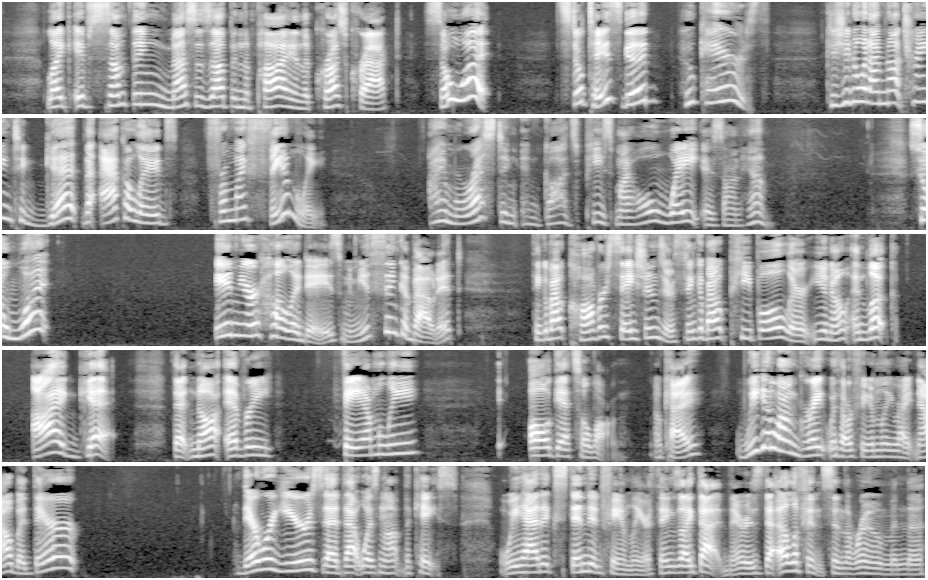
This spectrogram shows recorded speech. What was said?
Like if something messes up in the pie and the crust cracked, so what? It still tastes good. Who cares? Because you know what? I'm not trying to get the accolades from my family. I am resting in God's peace. My whole weight is on Him. So, what in your holidays, when you think about it, think about conversations or think about people or, you know, and look, I get that not every family all gets along, okay? We get along great with our family right now, but there there were years that that was not the case. We had extended family or things like that. And there is the elephants in the room and the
